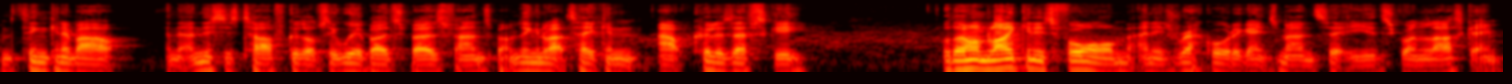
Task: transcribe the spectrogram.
I'm thinking about, and, and this is tough because obviously we're both Spurs fans, but I'm thinking about taking out Kulusevski. Although I'm liking his form and his record against Man City, he scored in the last game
